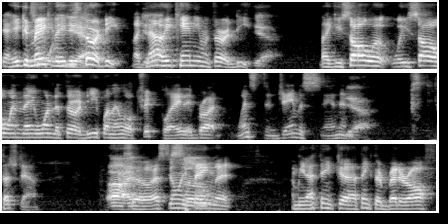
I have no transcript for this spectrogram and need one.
Yeah, he could make. He could yeah. throw it deep. Like Yeah. now, he can't even throw it deep. Yeah. Like you saw what we saw when they wanted to throw it deep on that little trick play. They brought Winston Jameson in and Yeah. touchdown. All right. So that's the only so- thing that. I mean, I think uh, I think they're better off.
